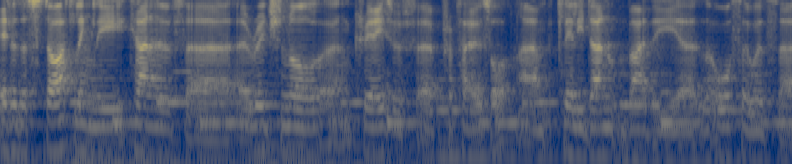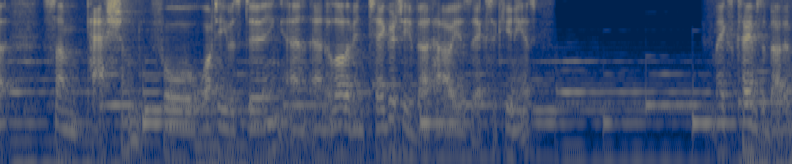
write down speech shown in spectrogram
It was a startlingly kind of uh, original and creative uh, proposal, um, clearly done by the, uh, the author with uh, some passion for what he was doing and, and a lot of integrity about how he was executing it makes claims about a,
